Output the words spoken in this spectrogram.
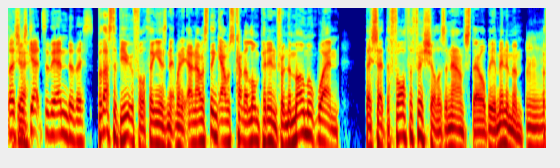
Let's just get to the end of this. But that's the beautiful thing, isn't it? When it, and I was thinking, I was kind of lumping in from the moment when they said the fourth official has announced there will be a minimum Mm. of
